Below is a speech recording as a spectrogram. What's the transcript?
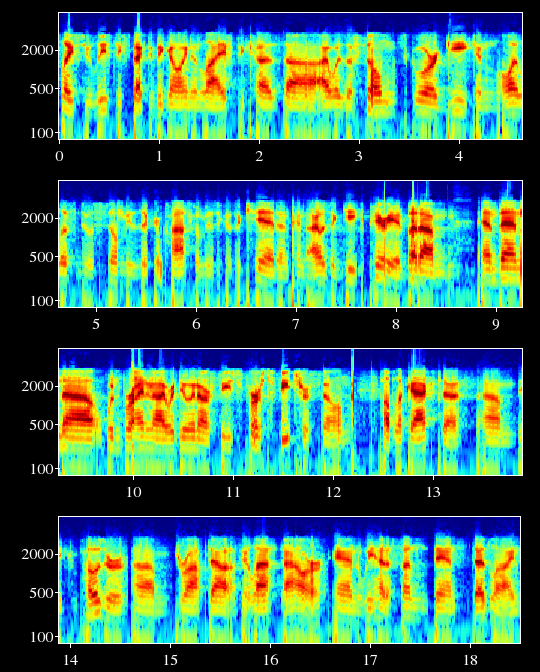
place you least expect to be going in life. Because uh, I was a film score geek, and all I listened to was film music and classical music as a kid, and, and I was a geek. Period. But um, and then uh, when Bryan and I were doing our first feature film public access, um, the composer um, dropped out at the last hour, and we had a Sundance deadline,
